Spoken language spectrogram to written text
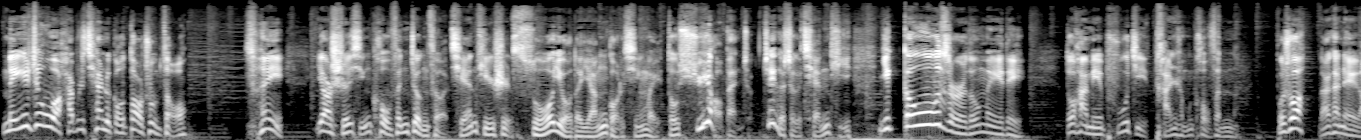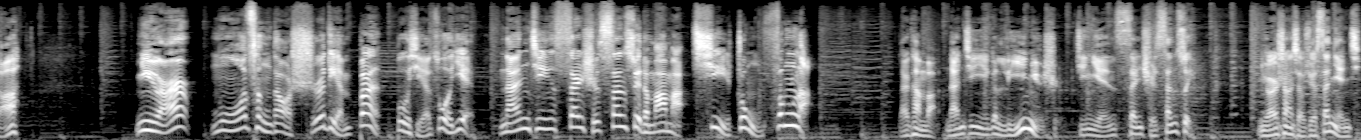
没证我还不是牵着狗到处走？所以要实行扣分政策，前提是所有的养狗的行为都需要办证，这个是个前提。你狗字儿都没得，都还没普及，谈什么扣分呢？不说，来看这个啊。女儿磨蹭到十点半不写作业，南京三十三岁的妈妈气中风了。来看吧，南京一个李女士今年三十三岁，女儿上小学三年级。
